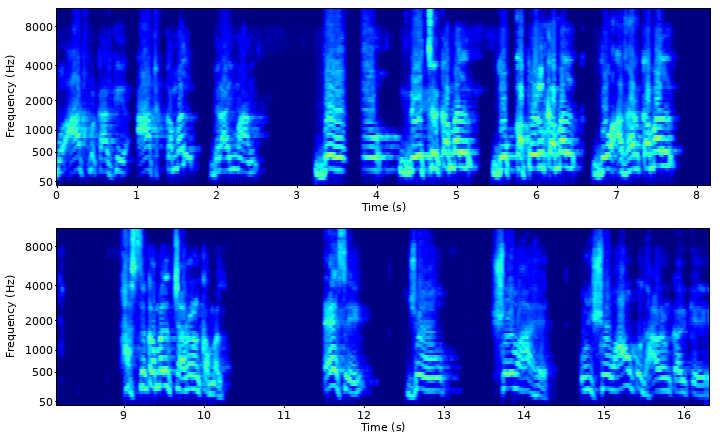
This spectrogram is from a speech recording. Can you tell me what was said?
वो आठ प्रकार की, आठ कमल विराजमान। दो नेत्र कमल, दो कपोल कमल, दो अधर कमल, हस्त कमल, चरण कमल। ऐसे जो शोभा है, उन शोभाओं को धारण करके,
